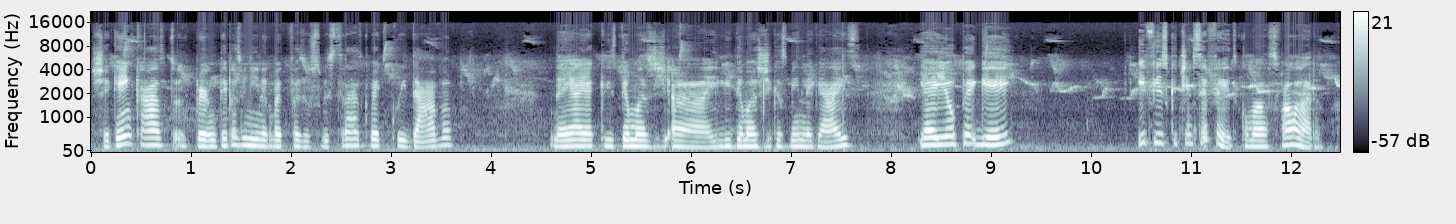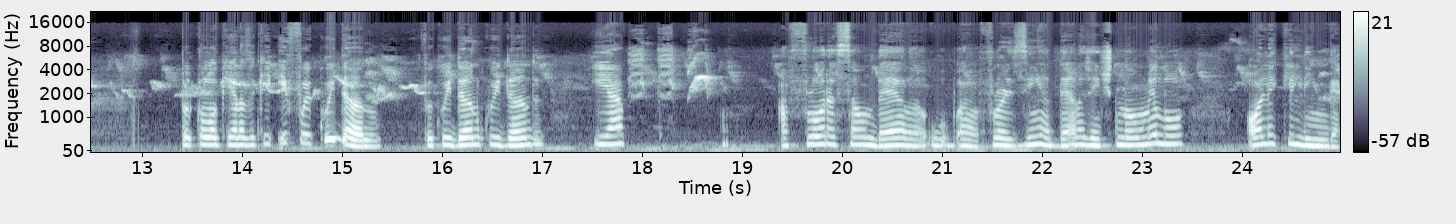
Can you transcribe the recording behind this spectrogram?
Cheguei em casa, perguntei para as meninas como é que fazia o substrato, como é que cuidava. Né? Aí a Cris deu umas, ah, ele deu umas dicas bem legais. E aí eu peguei e fiz o que tinha que ser feito, como elas falaram. Coloquei elas aqui e fui cuidando. Fui cuidando, cuidando. E a, a floração dela, a florzinha dela, gente, não melou. Olha que linda.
